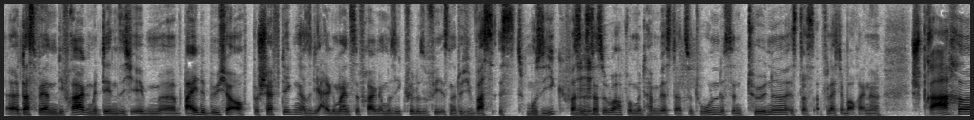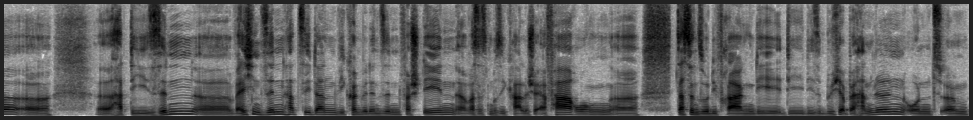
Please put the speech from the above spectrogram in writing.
das wären die Fragen, mit denen sich eben äh, beide Bücher auch beschäftigen. Also die allgemeinste Frage der Musikphilosophie ist natürlich, was ist Musik? Was mhm. ist das überhaupt? Womit haben wir es da zu tun? Das sind Töne. Ist das vielleicht aber auch eine Sprache? Äh, äh, hat die Sinn? Äh, welchen Sinn hat sie dann? Wie können wir den Sinn verstehen? Äh, was ist musikalische Erfahrung? Äh, das sind so die Fragen, die, die diese Bücher behandeln. Und ähm,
